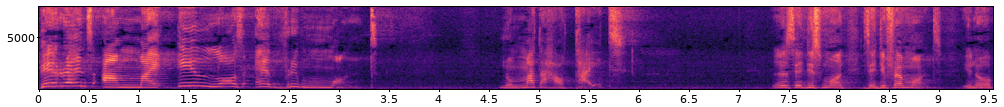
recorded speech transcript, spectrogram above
parents and my in laws every month, no matter how tight. Let's say this month is a different month. You know,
